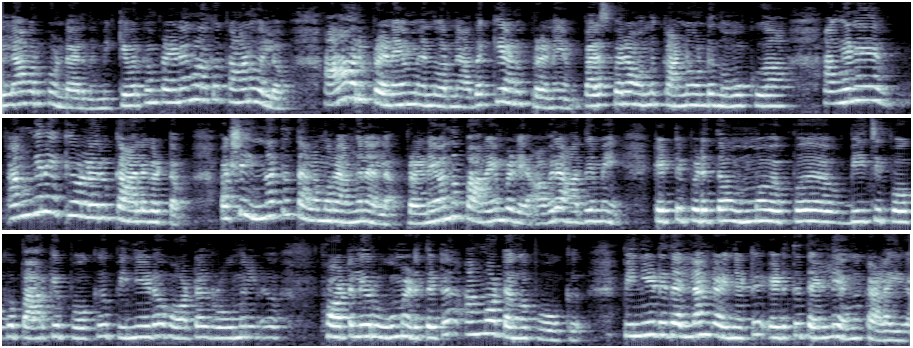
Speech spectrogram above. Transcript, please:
എല്ലാവർക്കും ഉണ്ടായിരുന്നു. മിക്കവർക്കും പ്രണയങ്ങളൊക്കെ കാണുമല്ലോ ആ ഒരു പ്രണയം എന്ന് പറഞ്ഞാൽ അതൊക്കെയാണ് പ്രണയം. പരസ്പരം ഒന്ന് കണ്ണുകൊണ്ട് നോക്കുക. അങ്ങനെ അങ്ങനെയൊക്കെയുള്ള ഒരു കാലഘട്ടം. പക്ഷെ ഇന്നത്തെ തലമുറ അങ്ങനെയല്ല. പ്രണയം എന്ന് പറയുമ്പോഴേ അവരാദ്യമേ കെട്ടിപ്പിടുത്തം ഉമ്മ വെപ്പ് ബീച്ചിൽ പോക്ക് പാർക്കിൽ പോക്ക് പിന്നീട് ഹോട്ടൽ റൂമിൽ ഹോട്ടലിൽ റൂം എടുത്തിട്ട് അങ്ങോട്ടങ്ങ് പോക്ക്. പിന്നീട് ഇതെല്ലാം കഴിഞ്ഞിട്ട് എടുത്ത് തള്ളി അങ്ങ് കളയുക.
